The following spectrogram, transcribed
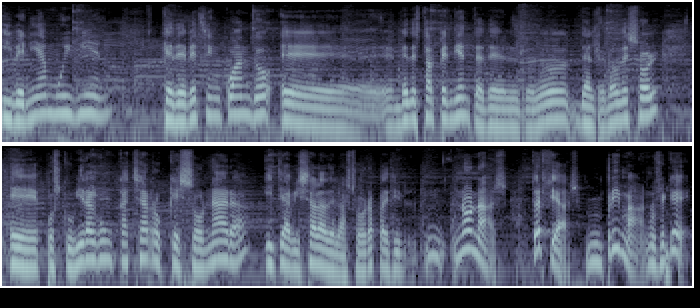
y venía muy bien que de vez en cuando, eh, en vez de estar pendiente del reloj, del reloj de sol, eh, pues que hubiera algún cacharro que sonara y te avisara de las horas para decir, "Mm, nonas, tercias, mm, prima, no sé qué.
